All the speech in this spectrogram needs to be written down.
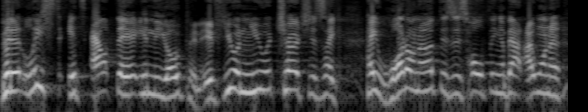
but at least it's out there in the open. If you're new at church, it's like, hey, what on earth is this whole thing about? I want to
